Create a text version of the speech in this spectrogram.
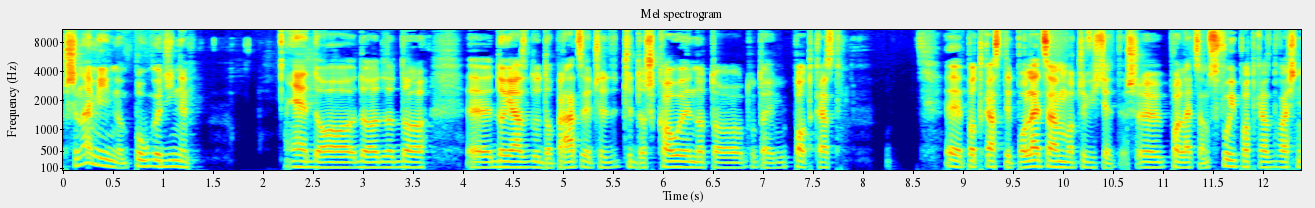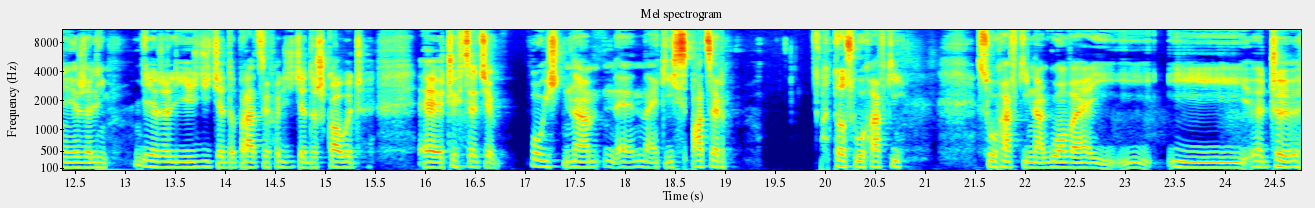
przynajmniej no, pół godziny E, do, do, do, do e, dojazdu do pracy czy, czy do szkoły, no to tutaj podcast. E, podcasty polecam, oczywiście też polecam swój podcast właśnie, jeżeli, jeżeli jeździcie do pracy, chodzicie do szkoły, czy, czy chcecie pójść na, na jakiś spacer, to słuchawki słuchawki na głowę i, i, i czy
